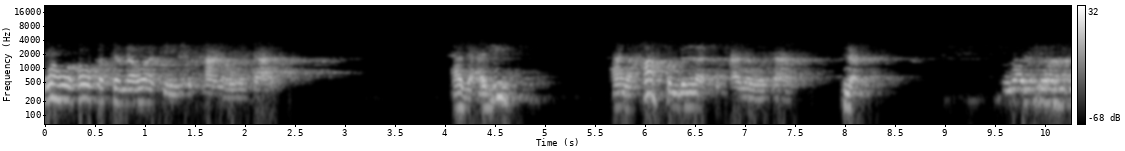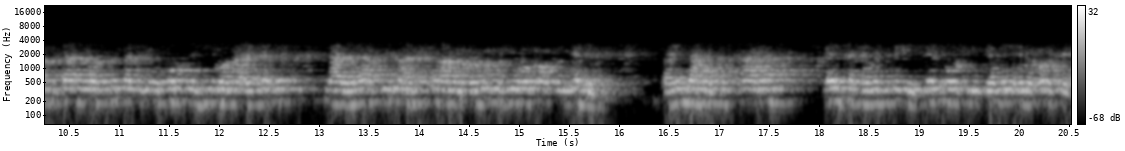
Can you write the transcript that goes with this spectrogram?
وهو فوق سماواته سبحانه وتعالى. هذا عجيب. هذا خاص بالله سبحانه وتعالى. نعم. وذلك الكتاب والسنة من قربه ومعيته لا ينافي ما ذكر من علومه وفوقيته فإنه سبحانه ليس كمثله شيء في جميع نعوته.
